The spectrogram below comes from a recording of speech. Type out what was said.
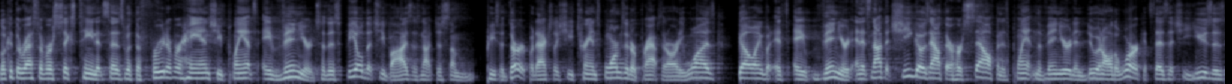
Look at the rest of verse 16. It says, With the fruit of her hand, she plants a vineyard. So, this field that she buys is not just some piece of dirt, but actually she transforms it, or perhaps it already was going, but it's a vineyard. And it's not that she goes out there herself and is planting the vineyard and doing all the work. It says that she uses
